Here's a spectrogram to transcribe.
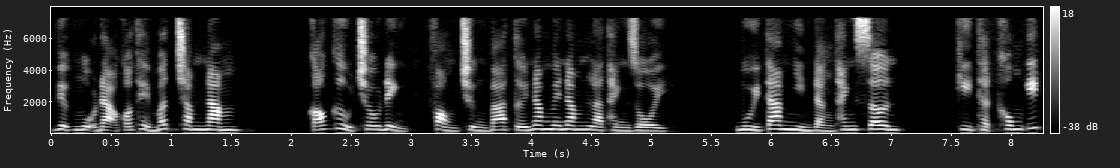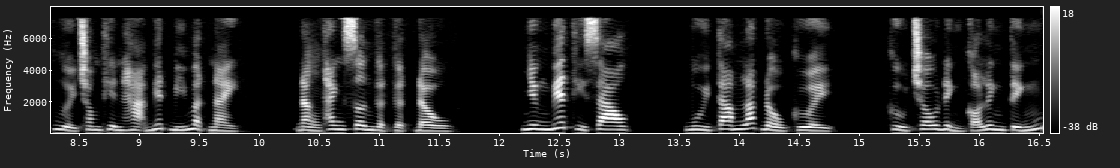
việc ngộ đạo có thể mất trăm năm. Có cửu châu đỉnh, phòng chừng 3 tới 50 năm là thành rồi. Bùi Tam nhìn đằng Thanh Sơn. Kỳ thật không ít người trong thiên hạ biết bí mật này. Đằng Thanh Sơn gật gật đầu. Nhưng biết thì sao? Bùi Tam lắc đầu cười. Cửu châu đỉnh có linh tính.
